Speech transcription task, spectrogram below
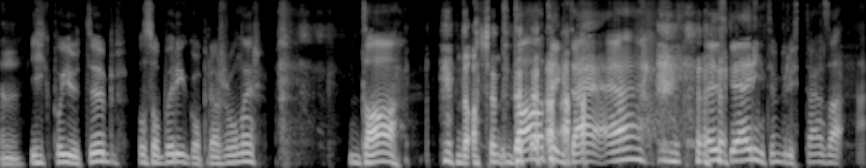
mm. gikk på YouTube og så på ryggoperasjoner. Da Da skjønte du. Da tenkte jeg eh, Jeg husker jeg ringte brutter'n og sa "Eh,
